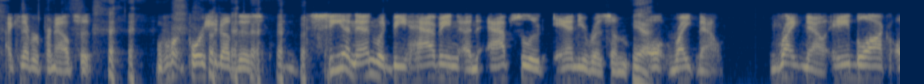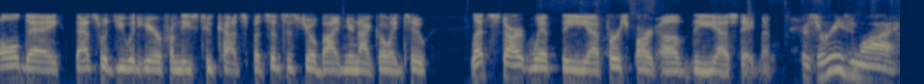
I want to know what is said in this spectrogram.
I can never pronounce it portion of this. CNN would be having an absolute aneurysm Yeah. all, right now. Right now, A block all day. That's what you would hear from these two cuts. But since it's Joe Biden, you're not going to. Let's start with the uh, first part of the uh, statement. There's a reason why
